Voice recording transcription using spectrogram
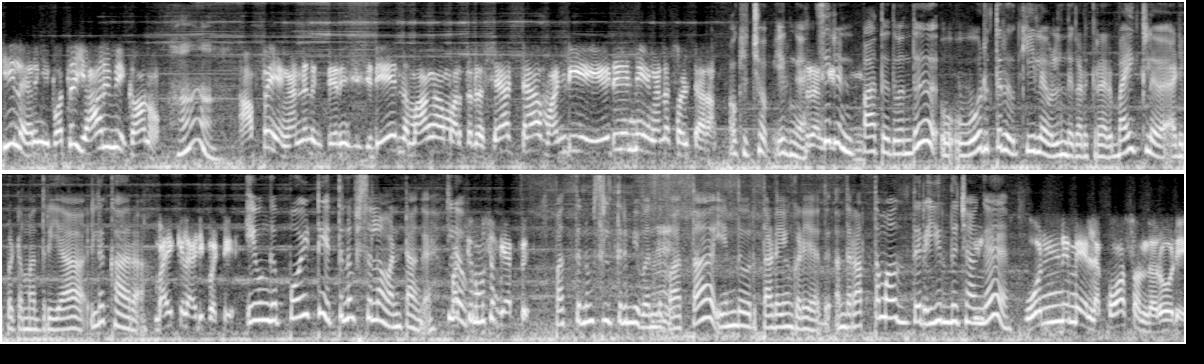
கீழே இறங்கி பார்த்தா யாருமே காணோம். அப்ப எங்க அண்ணனுக்கு தெரிஞ்சிச்சு டேய் இந்த மாங்காய் மரத்தோட சேட்டை வண்டியை எடுன்னு எங்க அண்ணன் சொல்லிட்டாராம். ஓகே சோப் இருங்க. ஆக்சிடென்ட் பார்த்தது வந்து ஒருத்தர் கீழே விழுந்து கிடக்குறாரு. பைக்ல அடிபட்ட மாதிரியா இல்ல காரா? பைக்ல அடிபட்டு. இவங்க போயிட்டு எத்தனை நிமிஷம்லாம் வந்துட்டாங்க? இல்ல பத்து நிமிஷம் கேப்பு பத்து நிமிஷத்துல திரும்பி வந்து பார்த்தா எந்த ஒரு தடையும் கிடையாது. அந்த ரத்தமாவது தெரி இருந்துச்சாங்க? ஒண்ணுமே இல்ல. கோசம் அந்த ரோடு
